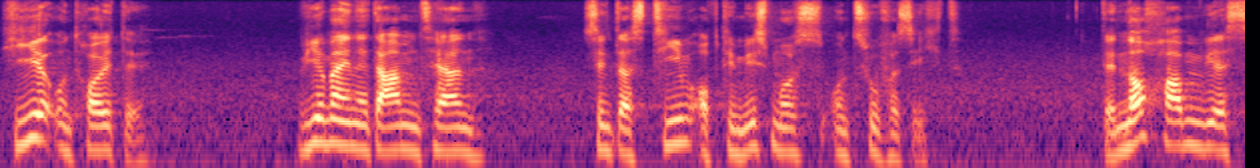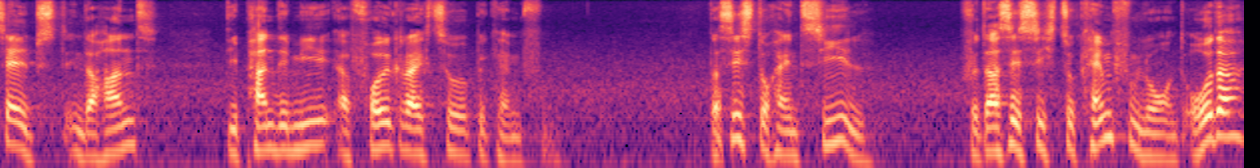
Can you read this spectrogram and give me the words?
hier und heute. Wir, meine Damen und Herren, sind das Team Optimismus und Zuversicht. Denn noch haben wir es selbst in der Hand, die Pandemie erfolgreich zu bekämpfen. Das ist doch ein Ziel, für das es sich zu kämpfen lohnt, oder?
